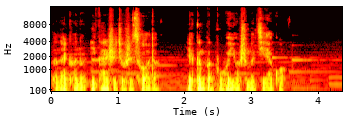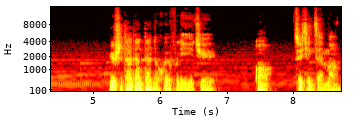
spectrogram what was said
本来可能一开始就是错的，也根本不会有什么结果。于是他淡淡的回复了一句：“哦，最近在忙。”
